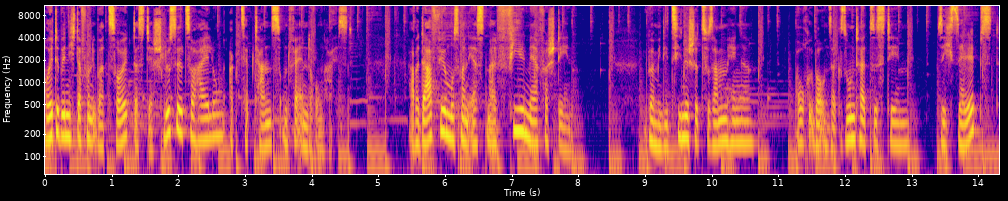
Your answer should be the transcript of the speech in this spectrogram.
Heute bin ich davon überzeugt, dass der Schlüssel zur Heilung Akzeptanz und Veränderung heißt. Aber dafür muss man erstmal viel mehr verstehen. Über medizinische Zusammenhänge, auch über unser Gesundheitssystem, sich selbst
